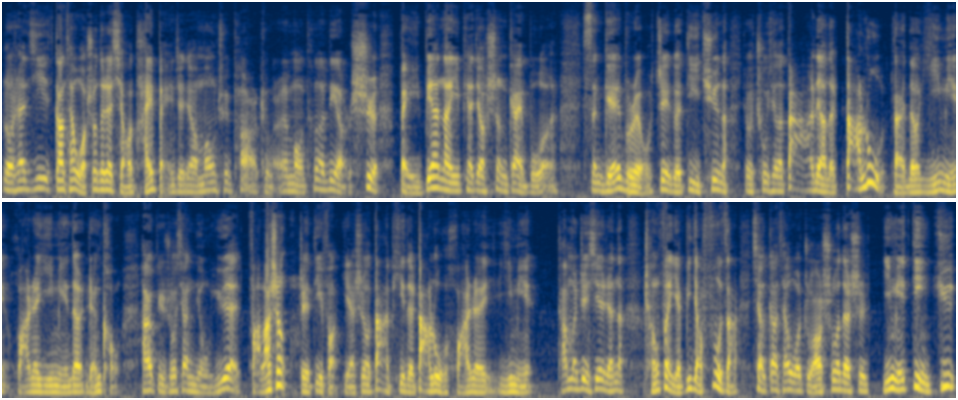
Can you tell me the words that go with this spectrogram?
洛杉矶，刚才我说的这小台北，这叫 Montreal Park，呃，蒙特利尔市北边那一片叫圣盖博 （San Gabriel） 这个地区呢，就出现了大量的大陆来的移民，华人移民的人口。还有比如说像纽约法拉盛这地方，也是有大批的大陆华人移民。他们这些人呢，成分也比较复杂。像刚才我主要说的是移民定居，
